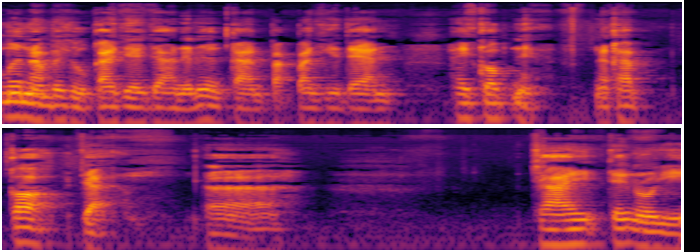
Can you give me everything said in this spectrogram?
เมื่อนำไปสู่การเจรจาในเรื่องการปักปันขีดแดนให้ครบเนี่ยนะครับ ก็จะใช้เทคโนโลยี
